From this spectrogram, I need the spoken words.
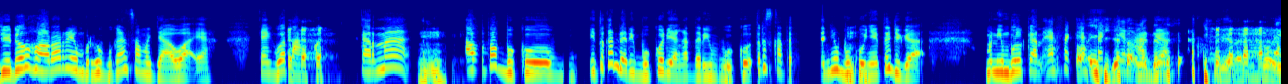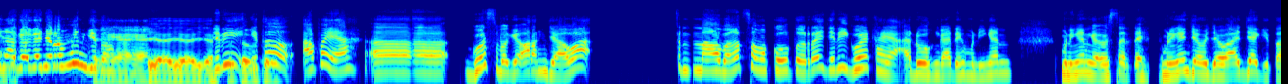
judul horor yang berhubungan sama Jawa ya kayak gue takut karena Mm-mm. apa buku itu kan dari buku diangkat dari buku terus katanya bukunya itu juga menimbulkan Oh efek-efek iya, yang agak bener. Gue yang agak-agak nyeremin gitu. Iya, iya, iya. Iya. Jadi Betul, itu betul. apa ya? eh gue sebagai orang Jawa kenal banget sama kulturnya. Jadi gue kayak aduh nggak deh mendingan mendingan nggak usah deh. Mendingan jauh-jauh aja gitu.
